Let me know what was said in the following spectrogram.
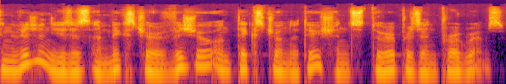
Envision uses a mixture of visual and textual notations to represent programs.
